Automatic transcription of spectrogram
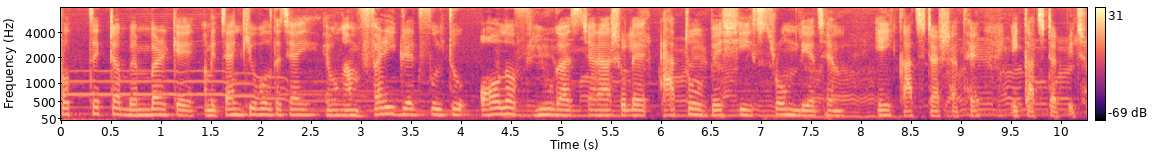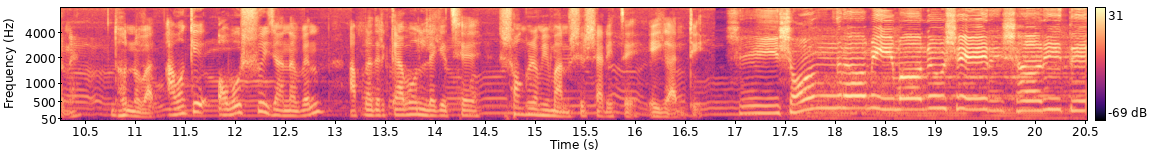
প্রত্যেকটা মেম্বারকে আমি থ্যাংক ইউ বলতে চাই এবং I am very grateful to all of you guys যারা আসলে এত বেশি শ্রম দিয়েছেন এই কাজটার সাথে, এই কাজটার পিছনে। ধন্যবাদ। আমাকে অবশ্যই জানাবেন আপনাদের কেমন লেগেছে সংগ্রামী মানুষের সারিতে এই গানটি। সেই সংগ্রামী মানুষের সারিতে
